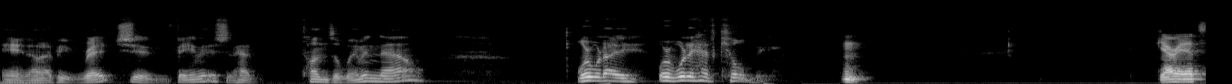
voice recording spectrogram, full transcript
and I would I be rich and famous and had tons of women now, or would I, or would it have killed me? Hmm. Gary, that's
